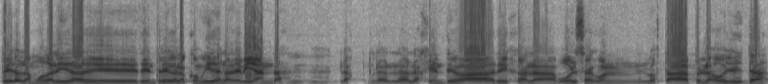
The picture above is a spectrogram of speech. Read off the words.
pero la modalidad de, entrega de la comida es la de vianda. La, gente va, deja la bolsa con los tapes, las ollitas,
